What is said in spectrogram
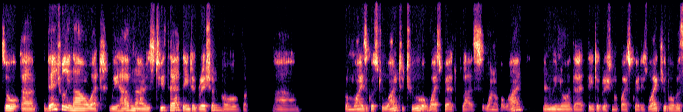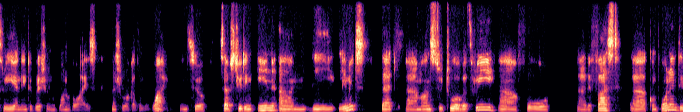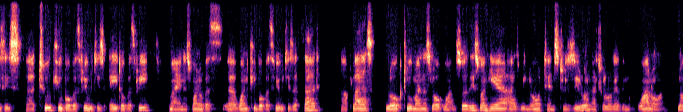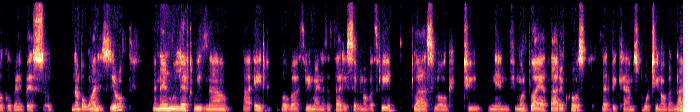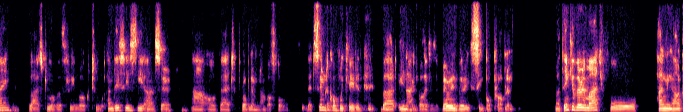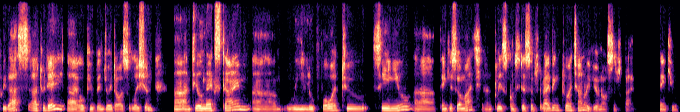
So uh, eventually now what we have now is 2 thirds, the integration of uh, from y is equals to 1 to 2 of y squared plus 1 over y. And we know that the integration of y squared is y cubed over 3, and the integration of 1 over y is natural logarithm of y. And so substituting in um, the limits, that uh, amounts to 2 over 3 uh, for uh, the first uh, component. This is uh, 2 cube over 3, which is 8 over 3, minus 1 over th 1 cube over 3, which is a third, plus log 2 minus log 1. So this one here, as we know, tends to 0. Natural logarithm of 1 or log of any base of number 1 is 0. And then we're left with now uh, 8 over 3 minus a third is 7 over 3 plus log 2. And then if you multiply a third across, that becomes 14 over 9 plus 2 over 3 log 2. And this is the answer uh, of that problem number 4 that seemed complicated, but in actuality, it's a very, very simple problem. Thank you very much for hanging out with us uh, today. I hope you've enjoyed our solution. Uh, until next time, um, we look forward to seeing you. Uh, thank you so much. And please consider subscribing to our channel if you're not subscribed. Thank you.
